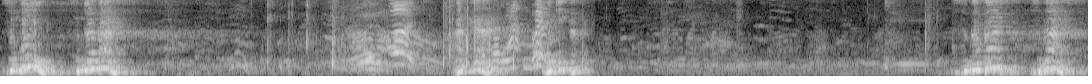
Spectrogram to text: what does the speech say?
Sepuluh, sembilan. 19 11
